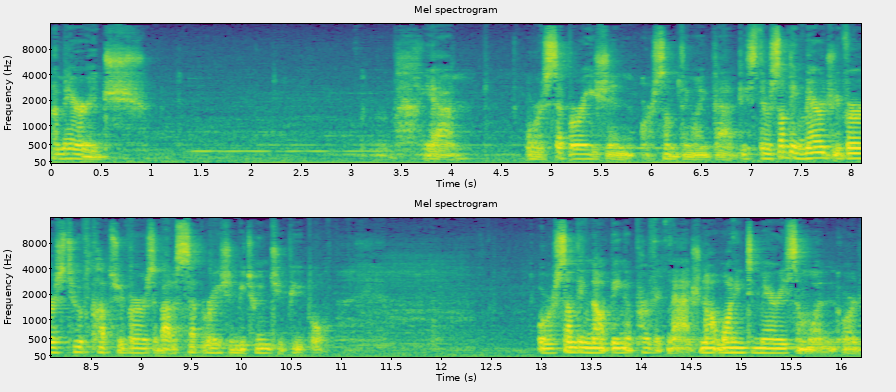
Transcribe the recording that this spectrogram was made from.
a marriage. Yeah or a separation or something like that. There's something marriage reverse, two of cups reverse about a separation between two people or something not being a perfect match, not wanting to marry someone or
